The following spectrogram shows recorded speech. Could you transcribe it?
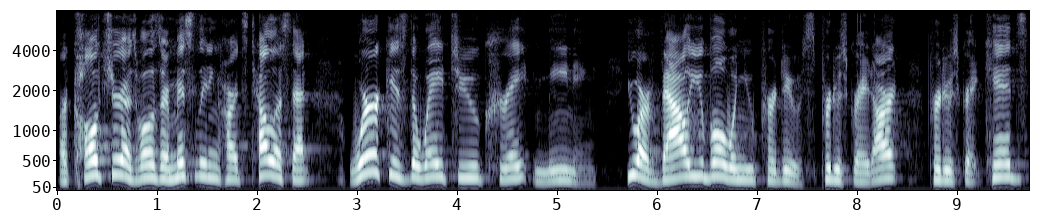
Our culture, as well as our misleading hearts, tell us that Work is the way to create meaning. You are valuable when you produce. Produce great art, produce great kids,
